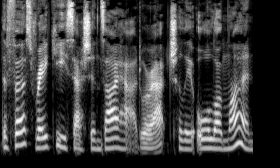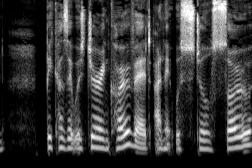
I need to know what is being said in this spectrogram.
The first Reiki sessions I had were actually all online because it was during COVID and it was still so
